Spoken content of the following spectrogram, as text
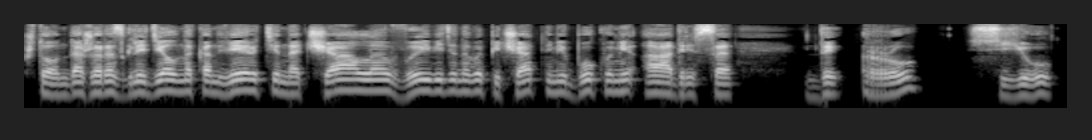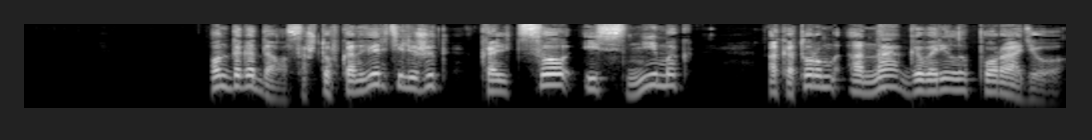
что он даже разглядел на конверте начало выведенного печатными буквами адреса «Д. Ру Сью». Он догадался, что в конверте лежит кольцо и снимок, о котором она говорила по радио.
